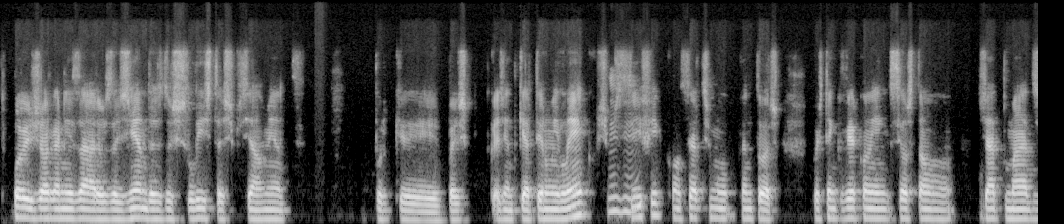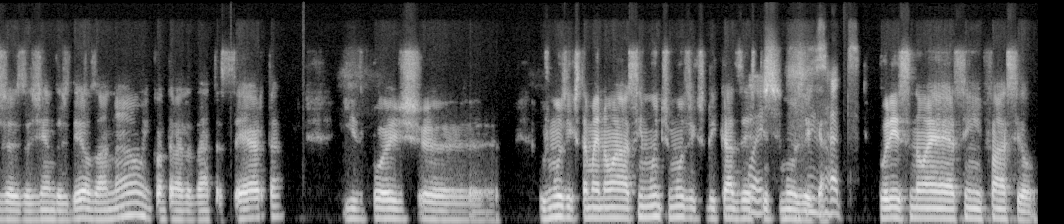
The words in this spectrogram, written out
Depois organizar as agendas dos solistas, especialmente, porque depois a gente quer ter um elenco Uhum. específico com certos cantores. Depois tem que ver com se eles estão já tomados as agendas deles ou não, encontrar a data certa e depois eh, os músicos também não há assim muitos músicos dedicados a este Pois, tipo de música exato. por isso não é assim fácil.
